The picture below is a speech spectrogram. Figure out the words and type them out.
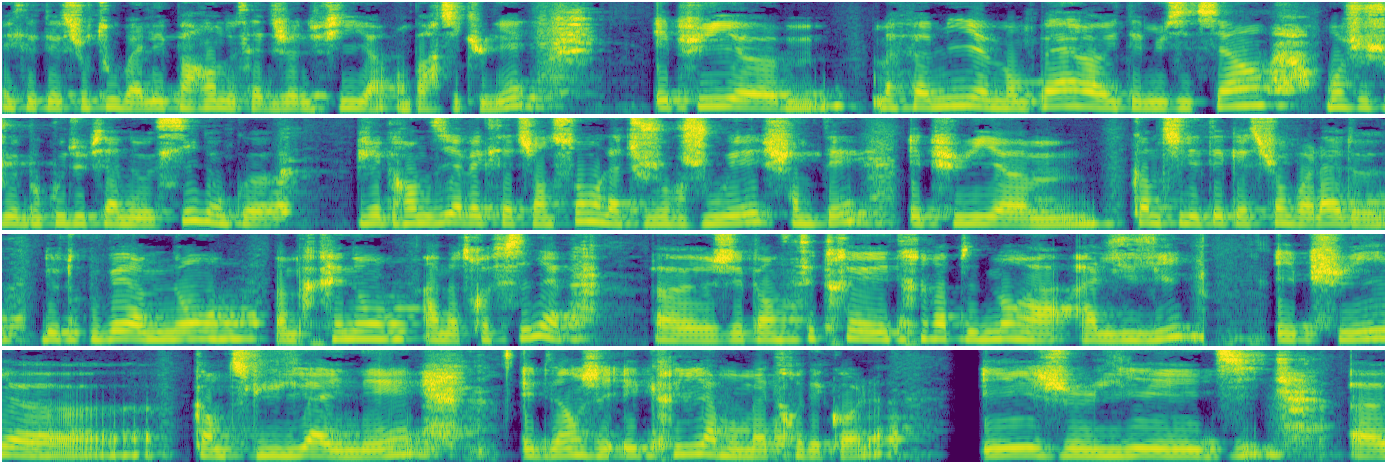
et c'était surtout bah, les parents de cette jeune fille en particulier. Et puis, euh, ma famille, mon père était musicien, moi je jouais beaucoup du piano aussi, donc euh, j'ai grandi avec cette chanson, on l'a toujours jouée, chantée. Et puis, euh, quand il était question, voilà, de, trouver un nom, un prénom à notre fille, j'ai pensé très très rapidement à, à Lily. Et puis, quand Lilia est née, eh bien, j'ai écrit à mon maître d'école et je lui ai dit euh,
